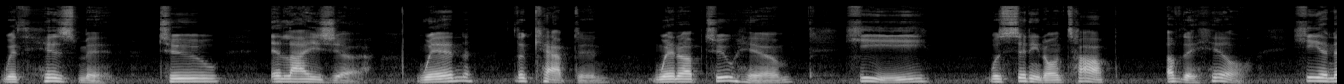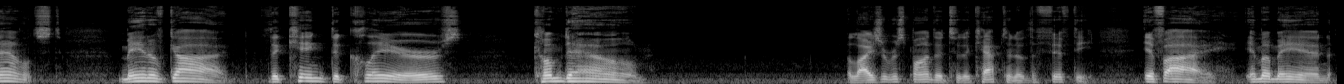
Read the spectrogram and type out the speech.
with his men to Elijah. When the captain went up to him, he was sitting on top of the hill. He announced, Man of God, the king declares, Come down. Elijah responded to the captain of the fifty, If I am a man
